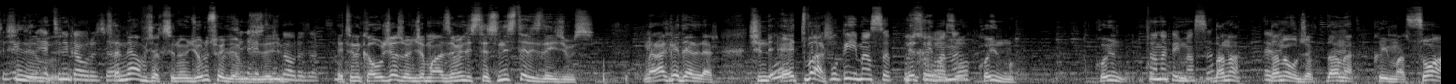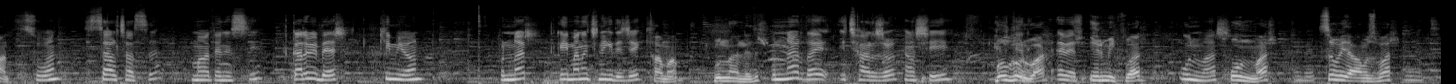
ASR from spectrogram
Şimdi, Şimdi- etini, kavuracağız. Sen ne yapacaksın önce onu söylüyorum Şimdi etini izleyicim. kavuracaksın. Etini kavuracağız. Önce malzeme listesini ister izleyicimiz. Merak ederler. Şimdi et var. Bu kıyması, bu ne soğanı, kıyması o? Koyun mu? Koyun. Dana kıyması. Dana. Evet. Dana olacak. Dana kıyma, soğan. soğan, salçası, madenesi, karabiber, kimyon. Bunlar kıymanın içine gidecek. Tamam. Bunlar nedir? Bunlar da iç harcı her şeyi. Bulgur var. Evet. irmik var. Un var. Un var. Evet. Sıvı yağımız var. Evet.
